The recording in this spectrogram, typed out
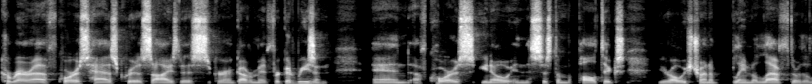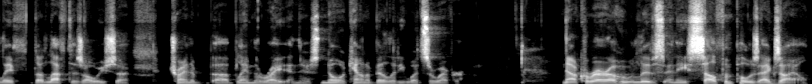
Carrera, of course, has criticized this current government for good reason. And of course, you know, in the system of politics, you're always trying to blame the left, or the left. The left is always uh, trying to uh, blame the right, and there's no accountability whatsoever. Now, Carrera, who lives in a self-imposed exile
